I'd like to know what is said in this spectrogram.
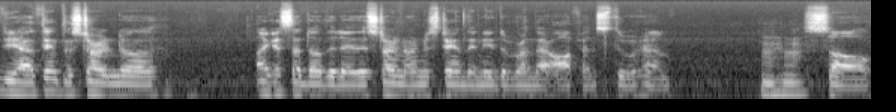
Yeah, I think they're starting to, like I said the other day, they're starting to understand they need to run their offense through him. Mm-hmm. So,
